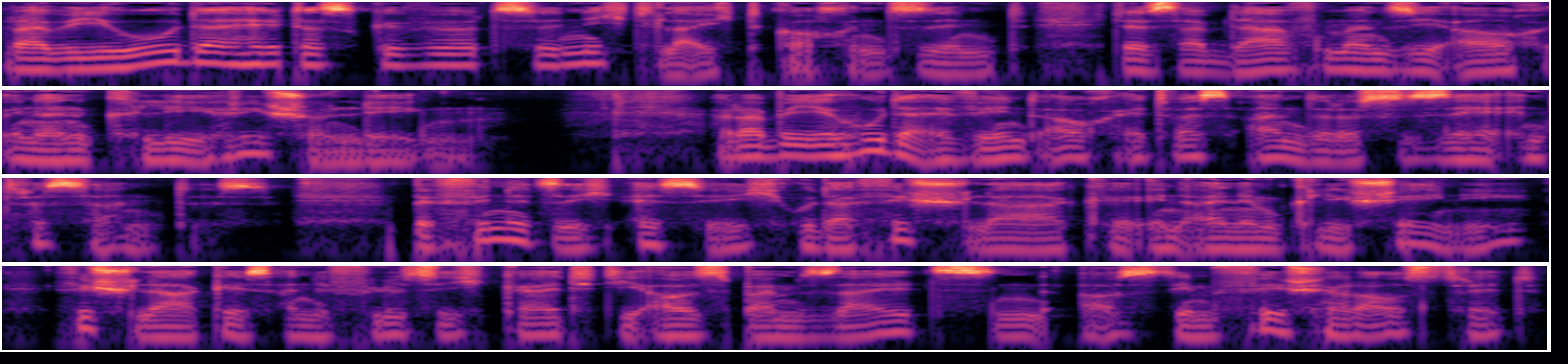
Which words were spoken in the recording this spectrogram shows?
Rabbi Yehuda hält, dass Gewürze nicht leicht kochend sind, deshalb darf man sie auch in ein Kli schon legen. Rabbi Yehuda erwähnt auch etwas anderes sehr Interessantes. Befindet sich Essig oder Fischlake in einem Klischeni? Fischlake ist eine Flüssigkeit, die aus beim Salzen aus dem Fisch heraustritt.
